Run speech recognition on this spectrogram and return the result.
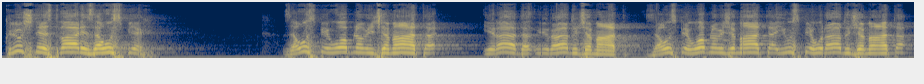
Ključne stvari za uspjeh, za uspjeh u obnovi džemata i, rada, i radu džemata, za uspjeh u obnovi džemata i uspjeh u radu džemata,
